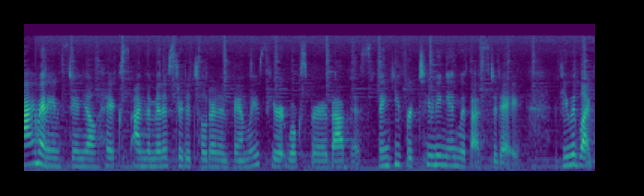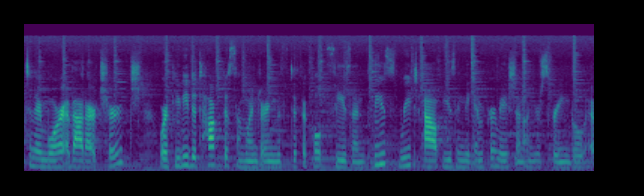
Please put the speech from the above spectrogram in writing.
Hi, my name is Danielle Hicks. I'm the Minister to Children and Families here at Wilkesboro Baptist. Thank you for tuning in with us today. If you would like to know more about our church, or if you need to talk to someone during this difficult season, please reach out using the information on your screen below.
